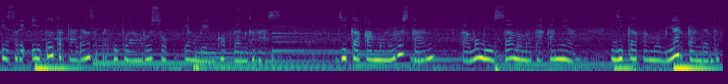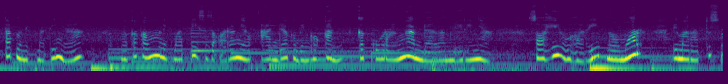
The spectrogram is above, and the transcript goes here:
istri itu terkadang seperti tulang rusuk yang bengkok dan keras. Jika kamu luruskan kamu bisa mematahkannya. Jika kamu biarkan dan tetap menikmatinya maka kamu menikmati seseorang yang ada kebengkokan, kekurangan dalam dirinya. Sohih Bukhari nomor 502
